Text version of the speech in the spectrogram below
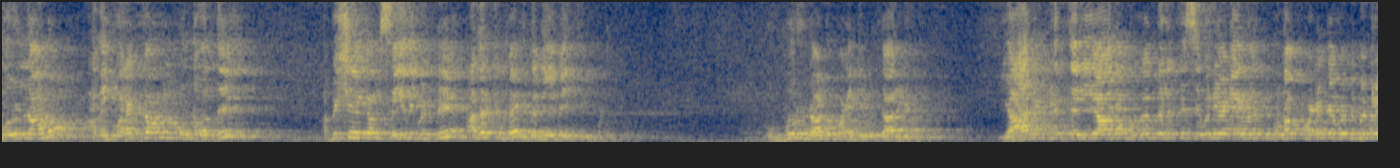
ஒரு நாளும் அதை மறக்காமல் கொண்டு வந்து அபிஷேகம் செய்துவிட்டு அதற்கு மேல் இந்த நெய்வேத்தியம் படைக்கும். ஒவ்வொரு நாளும் வழங்கி விட்டார்கள் யார் என்று தெரியாத முகங்களுக்கு சிவனேடையர்களுக்கு உணவு வழங்க வேண்டும் என்ற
